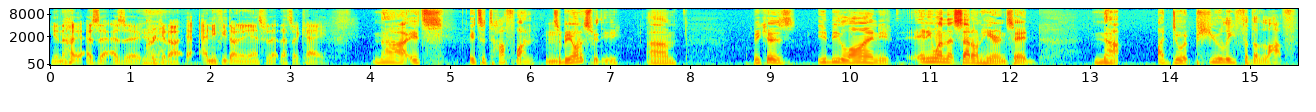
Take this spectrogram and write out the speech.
you know, as a as a cricketer? And if you don't know the answer to that, that's okay. Nah, it's it's a tough one to Mm. be honest with you, um, because you'd be lying if anyone that sat on here and said, "Nah, I do it purely for the love,"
